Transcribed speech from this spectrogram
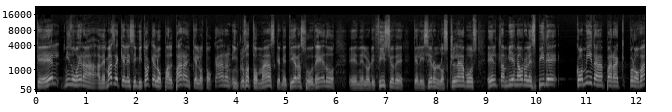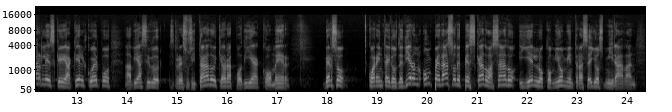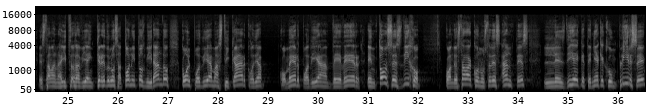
él mismo era, además de que les invitó a que lo palparan, que lo tocaran, incluso a Tomás que metiera su dedo en el orificio de que le hicieron los clavos, él también ahora les pide comida para probarles que aquel cuerpo había sido resucitado y que ahora podía comer. Verso 42, le dieron un pedazo de pescado asado y él lo comió mientras ellos miraban. Estaban ahí todavía incrédulos, atónitos, mirando cómo él podía masticar, podía comer, podía beber. Entonces dijo, cuando estaba con ustedes antes, les dije que tenía que cumplirse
